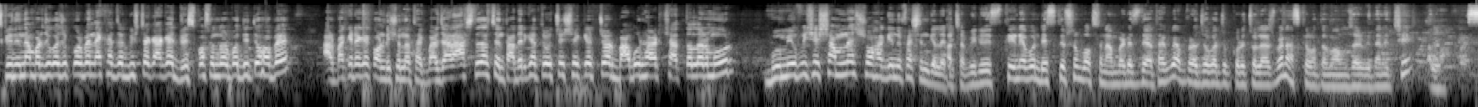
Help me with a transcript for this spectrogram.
স্ক্রিনের নাম্বার যোগাযোগ করবেন এক হাজার বিশ টাকা আগে ড্রেস পছন্দের পর দিতে হবে। আর বাকিটাকে কন্ডিশনে থাকবে। আর যারা আসতে যাচ্ছেন, তাদের ক্ষেত্রে হচ্ছে শেখের চর বাবুরহাট, সাততলার মোড়, ভূমি অফিসের সামনে সোহাগিনু ফ্যাশন গেলে আচ্ছা ভিডিও স্ক্রিন এবং ডিসক্রিপশন বক্সে নাম্বার দেওয়া থাকবে, আপনারা যোগাযোগ করে চলে আসবেন। আজকের মতো মামুজার বিদায় নিচ্ছি। আল্লাহ হাফেজ।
